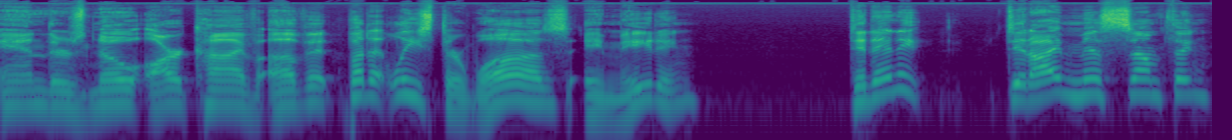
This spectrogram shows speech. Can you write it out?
and there's no archive of it. But at least there was a meeting. Did any? Did I miss something?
